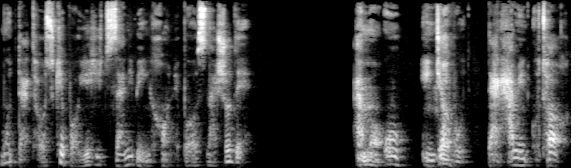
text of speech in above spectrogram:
مدت هاست که پای هیچ زنی به این خانه باز نشده. اما او اینجا بود در همین اتاق.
